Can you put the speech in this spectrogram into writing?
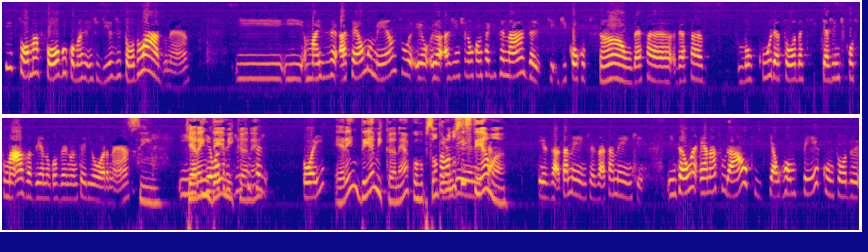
se toma fogo, como a gente diz, de todo lado, né? E, e mas até o momento eu, eu, a gente não consegue ver nada de, de corrupção, dessa, dessa loucura toda que, que, a gente costumava ver no governo anterior, né? Sim. E, que era endêmica, né? Oi? Era endêmica, né? A corrupção estava no sistema. Exatamente, exatamente. Então, é natural que, que ao romper com todo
